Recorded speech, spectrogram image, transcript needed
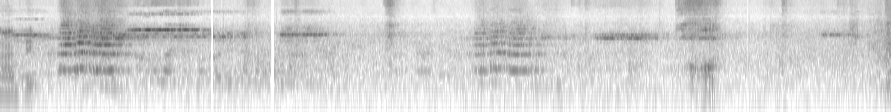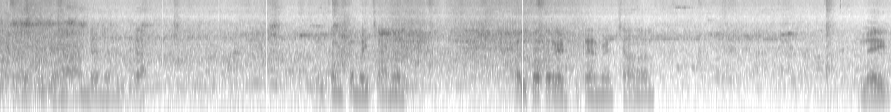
ಆಯ್ತಾ ಮೂವತ್ತು ಜನ ಅಂದ್ರಿ ಮೂವತ್ತು ಜನ ಆನ್ಲೈನಲ್ಲಿ ಇದ್ದೀರಾ welcome to my channel Kalpataru entertainment channel live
